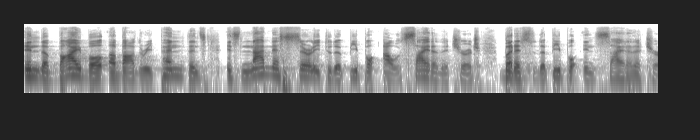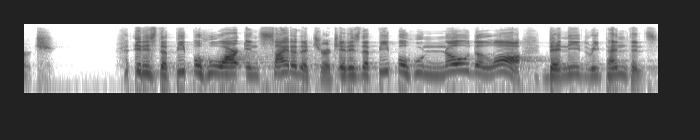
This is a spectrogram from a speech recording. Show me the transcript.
in the Bible about repentance is not necessarily to the people outside of the church, but it's to the people inside of the church. It is the people who are inside of the church. It is the people who know the law that need repentance.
